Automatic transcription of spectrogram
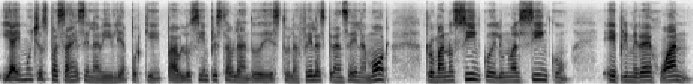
Y hay muchos pasajes en la Biblia porque Pablo siempre está hablando de esto, la fe, la esperanza y el amor. Romanos 5, del 1 al 5, eh, Primera de Juan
